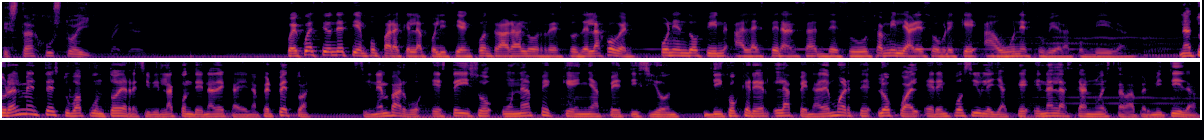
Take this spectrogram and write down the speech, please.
está justo ahí. Fue cuestión de tiempo para que la policía encontrara los restos de la joven, poniendo fin a la esperanza de sus familiares sobre que aún estuviera con vida. Naturalmente estuvo a punto de recibir la condena de cadena perpetua. Sin embargo, este hizo una pequeña petición. Dijo querer la pena de muerte, lo cual era imposible ya que en Alaska no estaba permitida.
